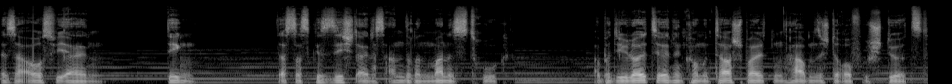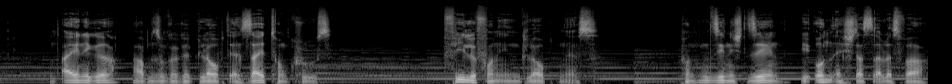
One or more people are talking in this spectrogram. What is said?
Er sah aus wie ein Ding, das das Gesicht eines anderen Mannes trug. Aber die Leute in den Kommentarspalten haben sich darauf gestürzt und einige haben sogar geglaubt, er sei Tom Cruise. Viele von ihnen glaubten es. Konnten sie nicht sehen, wie unecht das alles war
